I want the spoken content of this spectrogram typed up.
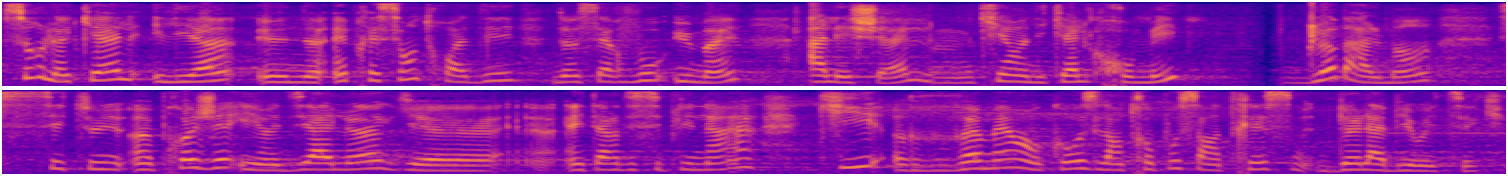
sur laquelle il y a une impression 3D d'un cerveau humain à l'échelle qui est en nickel chromé. Globalement, c'est un projet et un dialogue euh, interdisciplinaire qui remet en cause l'anthropocentrisme de la bioéthique.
